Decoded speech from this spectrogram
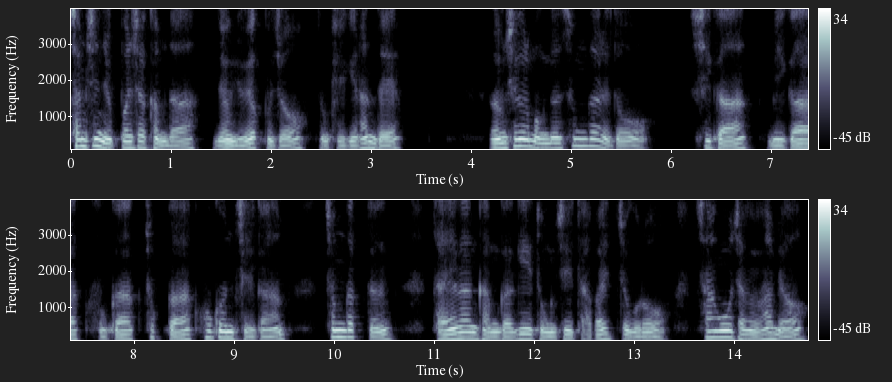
36번 시작합니다. 내용 요약부죠. 좀 길긴 한데 음식을 먹는 순간에도 시각, 미각, 후각, 촉각 혹은 질감, 청각 등 다양한 감각이 동시다발적으로 상호작용하며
